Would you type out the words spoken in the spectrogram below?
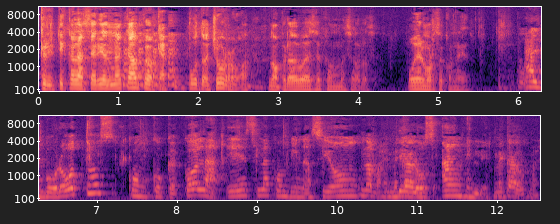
Critica la serie de acá, pero qué puto churro. No, pero debo decir que son mesoros. Voy a almorzar con ellos. alborotos con Coca-Cola es la combinación No, maje, me de cago. Los Ángeles. Me cago, man.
